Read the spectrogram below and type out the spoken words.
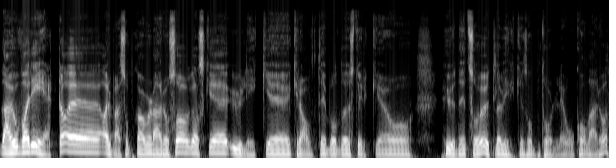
det er jo varierte eh, arbeidsoppgaver der også. Ganske ulike krav til både styrke og Huet ditt så jo ut til å virke sånn tålelig ok der òg.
